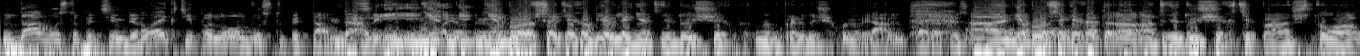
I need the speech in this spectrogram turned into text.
Ну да, выступит Тимберлейк, типа, ну он выступит там. Да, и, и не, не, не было всяких объявлений от ведущих, надо про ведущих поговорить. Да, да, да. То есть, а, не было всяких от, от ведущих, типа, что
